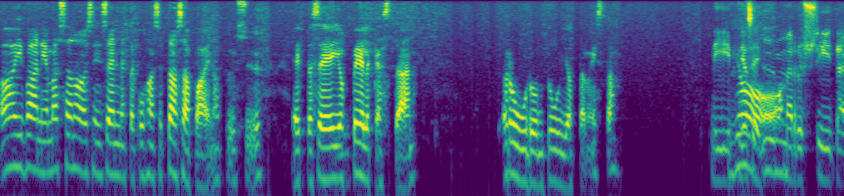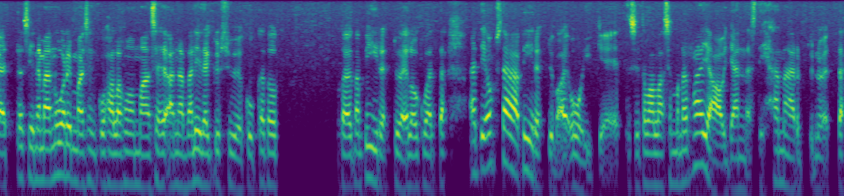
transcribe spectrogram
Aivan, ja mä sanoisin sen, että kunhan se tasapaino pysyy, että se ei ole mm. pelkästään ruudun tuijottamista. Niin, Joo. ja se ymmärrys siitä, että siinä mä nuorimmaisen kohdalla huomaan se aina välillä kysyy, kun katsot tai jotain piirrettyä elokuvaa, että äiti, onko tämä piirretty vai oikea, että se tavallaan semmoinen raja on jännästi hämärtynyt, että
